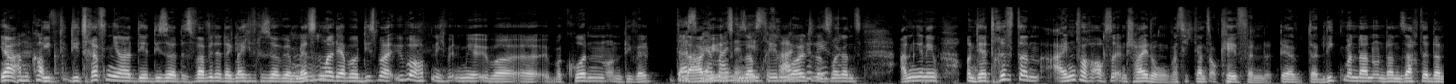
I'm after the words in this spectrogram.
Ja, am Kopf. die, die treffen ja, die, dieser, das war wieder der gleiche Friseur wie beim letzten Mhm. Mal, der aber diesmal überhaupt nicht mit mir über, äh, über Kurden und die Das Weltlage insgesamt reden Frage wollte. Das gewesen. war ganz angenehm. Und der trifft dann einfach auch so Entscheidungen, was ich ganz okay finde. Der, da liegt man dann und dann sagt er dann,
